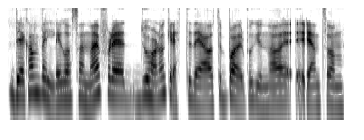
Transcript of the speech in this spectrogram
Det kan veldig godt hende, for det- du har nok rett i det at bare på grunn av rent sånn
